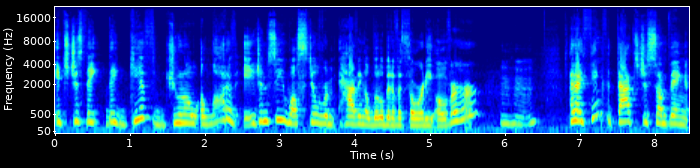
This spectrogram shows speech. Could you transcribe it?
It's just they they give Juno a lot of agency while still rem- having a little bit of authority over her. Mm-hmm. And I think that that's just something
